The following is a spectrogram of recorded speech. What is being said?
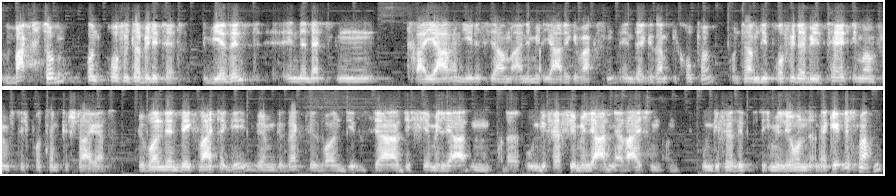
Wachstum und Profitabilität. Wir sind in den letzten drei Jahren jedes Jahr um eine Milliarde gewachsen in der gesamten Gruppe und haben die Profitabilität immer um 50 Prozent gesteigert. Wir wollen den Weg weitergehen. Wir haben gesagt, wir wollen dieses Jahr die 4 Milliarden oder ungefähr 4 Milliarden erreichen und ungefähr 70 Millionen im Ergebnis machen.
